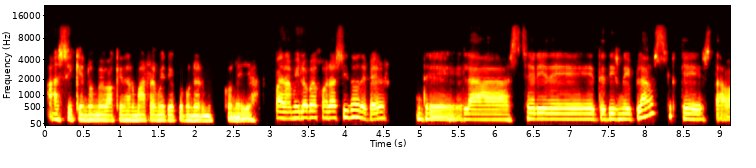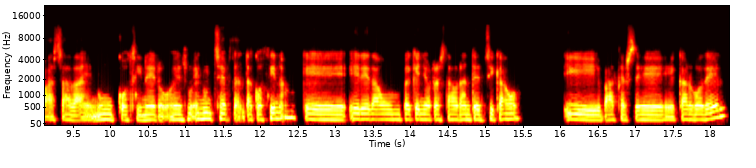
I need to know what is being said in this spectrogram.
así que no me va a quedar más remedio que ponerme con ella. Para mí lo mejor ha sido de ver de la serie de, de, Disney Plus, que está basada en un cocinero, en un chef de alta cocina que hereda un pequeño restaurante en Chicago y va a hacerse cargo de él.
